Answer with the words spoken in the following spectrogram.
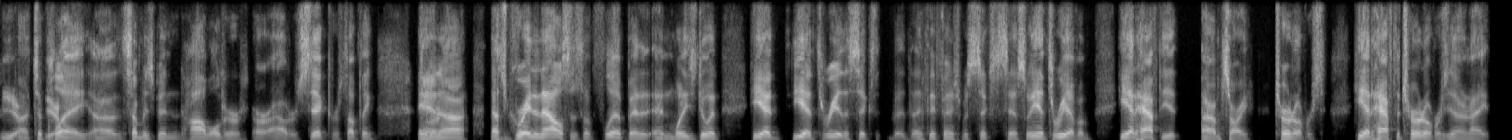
yeah, uh, to yeah. play. Uh, somebody's been hobbled or, or out or sick or something, and uh, that's great analysis of Flip and, and what he's doing. He had he had three of the six. I think they finished with six assists, so he had three of them. He had half the uh, I'm sorry, turnovers. He had half the turnovers the other night.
